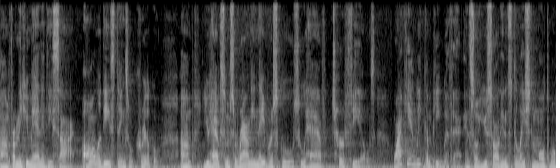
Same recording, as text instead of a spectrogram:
um, from the humanities side. All of these things were critical. Um, you have some surrounding neighbor schools who have turf fields. Why can't we compete with that? And so you saw the installation of multiple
